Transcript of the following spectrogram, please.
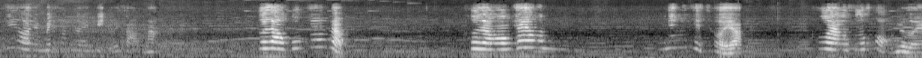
งที่เรายังไม่ทำอะไรผิดด้วยซ้ำอะคือเราก็แค่แบบ คือเราแค่มันนิ่งเฉยๆอะคือเราซื้อของอยู่เลย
